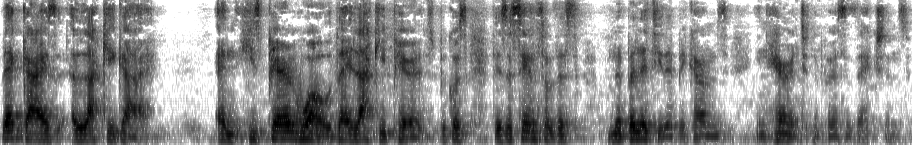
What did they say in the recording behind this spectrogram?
that guy's a lucky guy. And his parents, whoa, they're lucky parents because there's a sense of this nobility that becomes inherent in the person's actions.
